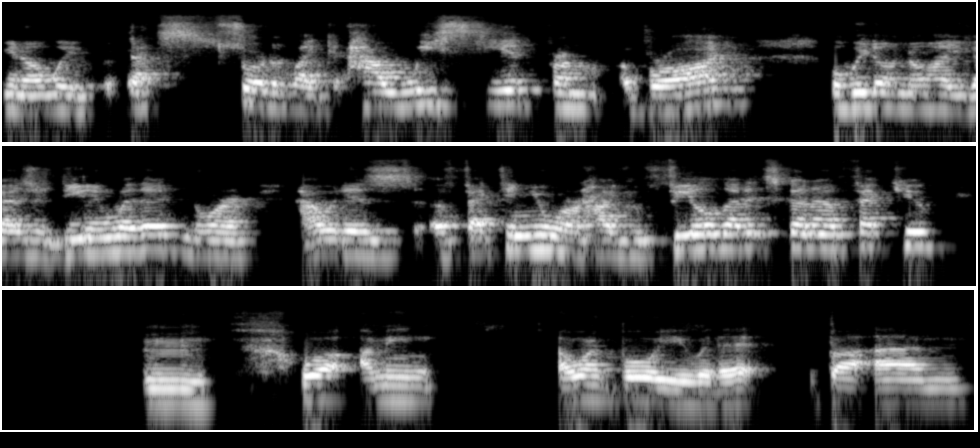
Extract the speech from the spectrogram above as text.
You know we that's sort of like how we see it from abroad but we don't know how you guys are dealing with it nor how it is affecting you or how you feel that it's going to affect you Mm. Well, I mean, I won't bore you with it, but um,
